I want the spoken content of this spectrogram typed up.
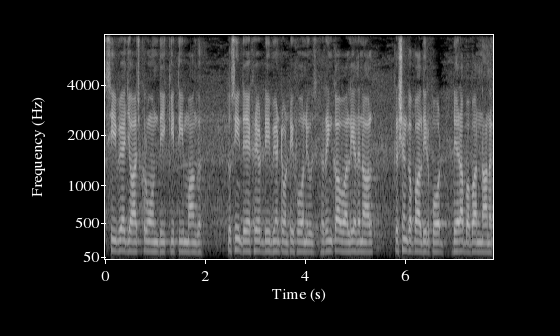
ਸੀਬੀਆਈ ਜਾਂਚ ਕਰਵਾਉਣ ਦੀ ਕੀਤੀ ਮੰਗ। ਤੁਸੀਂ ਦੇਖ ਰਹੇ ਹੋ ਡੀਬੀਐਨ 24 ਨਿਊਜ਼। ਰਿੰਕਾ ਵਾਲੀਆ ਦੇ ਨਾਲ ਕ੍ਰਿਸ਼ਨ ਗੋਪਾਲ ਦੀ ਰਿਪੋਰਟ, ਡੇਰਾ ਬਾਬਾ ਨਾਨਕ।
